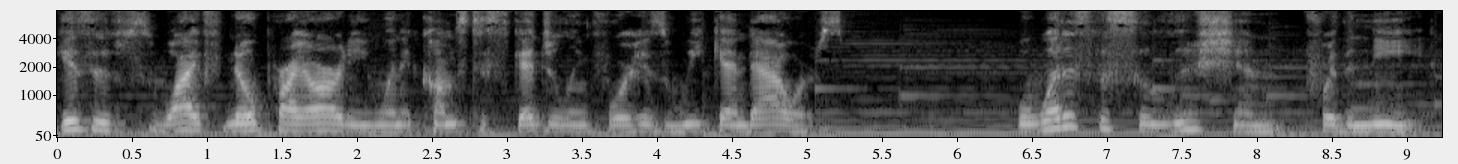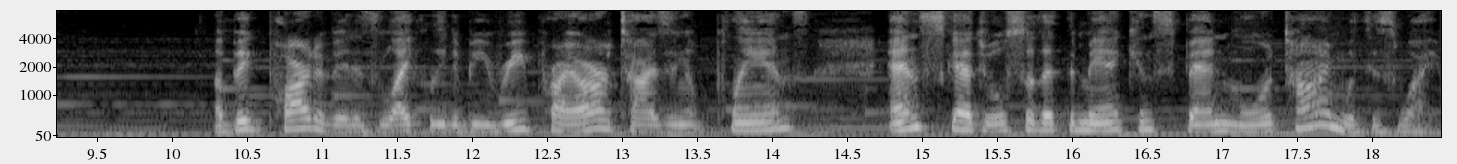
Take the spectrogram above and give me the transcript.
gives his wife no priority when it comes to scheduling for his weekend hours. Well, what is the solution for the need? A big part of it is likely to be reprioritizing of plans and schedules so that the man can spend more time with his wife.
